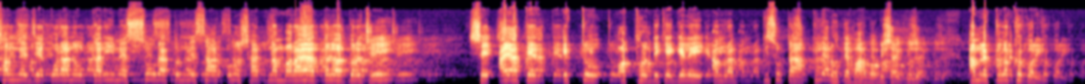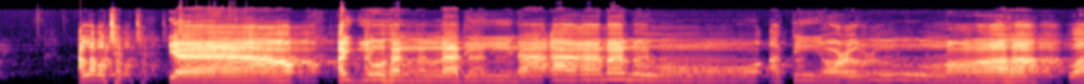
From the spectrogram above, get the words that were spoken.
সামনে যে কোরআনুল কারিমের সূরাতুন নিসার 59 নম্বর আয়াত তেলাওয়াত করেছি, সেই আয়াতের একটু অর্থর দিকে গেলে আমরা কিছুটা ক্লিয়ার হতে পারব বিষয়গুলো। আমরা একটু লক্ষ্য করি। আল্লাহ বলছেন, ইয়া আইয়ুহাল্লাযীনা আমানু ওয়া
